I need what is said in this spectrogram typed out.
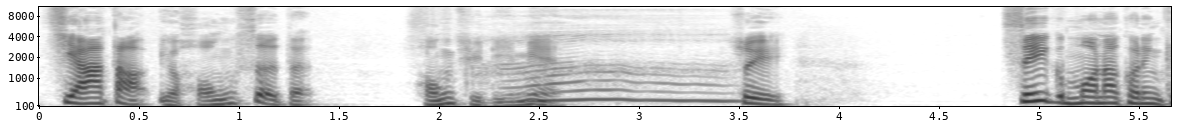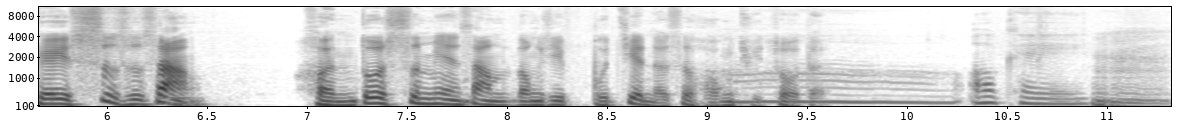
加到有红色的红曲里面，所以这个 Monacolin K 事实上很多市面上的东西不见得是红曲做的。哦，OK，嗯，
